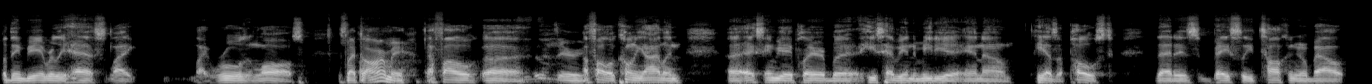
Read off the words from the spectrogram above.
But the NBA really has like like rules and laws. It's like the army. I follow uh, I follow Coney Island, uh, ex NBA player, but he's heavy in the media, and um, he has a post that is basically talking about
